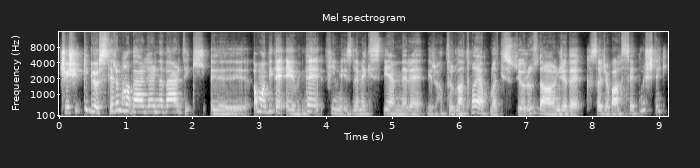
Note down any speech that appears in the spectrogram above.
çeşitli gösterim haberlerini verdik e, ama bir de evde film izlemek isteyenlere bir hatırlatma yapmak istiyoruz. Daha önce de kısaca bahsetmiştik.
